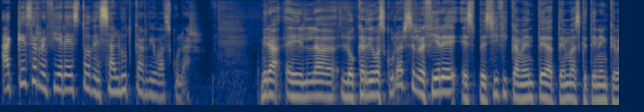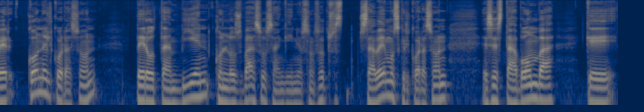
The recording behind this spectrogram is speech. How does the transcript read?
a qué se refiere esto de salud cardiovascular. Mira, eh, lo cardiovascular se refiere específicamente a temas que tienen que ver con el corazón, pero también con los vasos sanguíneos. Nosotros sabemos que el corazón es esta bomba que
